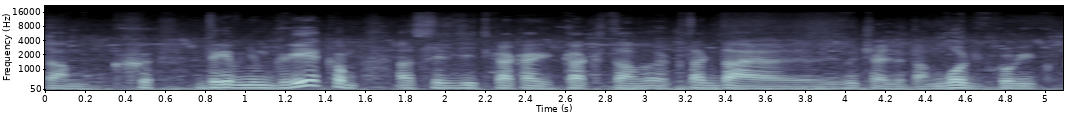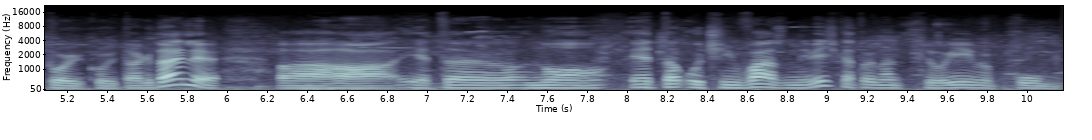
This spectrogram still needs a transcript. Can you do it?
там, к древним грекам отследить, как, как там тогда изучали там, логику, риторику и так далее. Это, но это очень важная вещь, которую надо все время помнить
